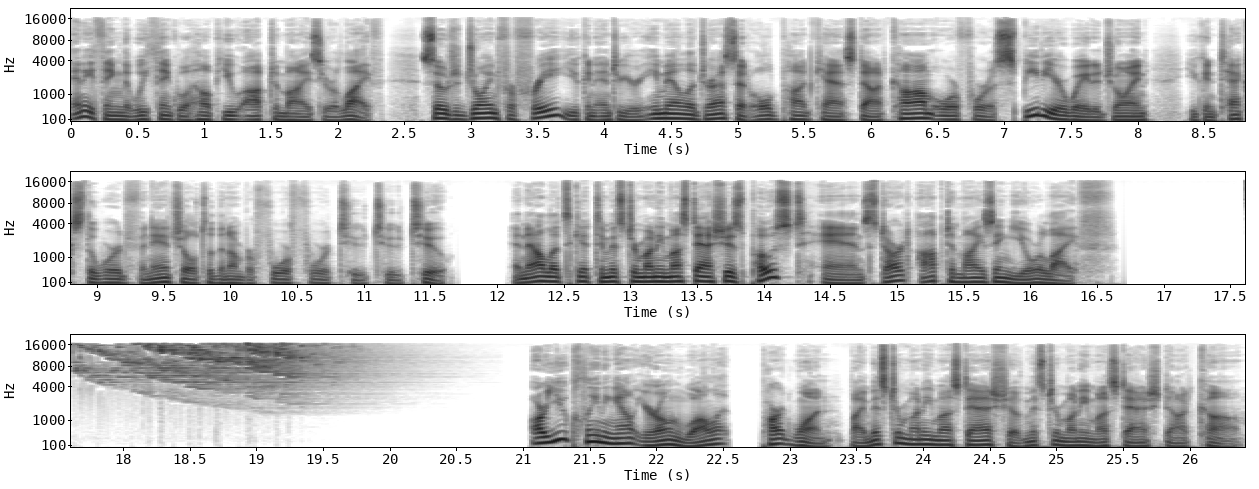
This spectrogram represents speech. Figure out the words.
anything that we think will help you optimize your life. So to join for free, you can enter your email address at oldpodcast.com, or for a speedier way to join, you can text the word financial to the number 44222. And now let's get to Mr. Money Mustache's post and start optimizing your life. Are you cleaning out your own wallet? Part 1 by Mr. Money Mustache of MrMoneyMustache.com.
